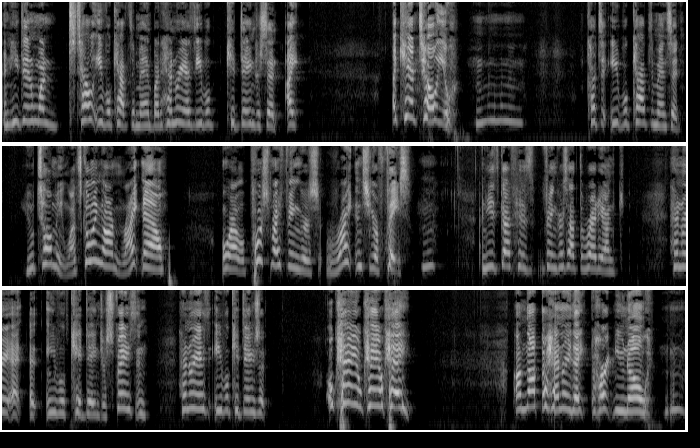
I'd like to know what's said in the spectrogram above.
And he didn't want to tell Evil Captain Man, but Henry, as Evil Kid Danger, said, I. I can't tell you. Cut to Evil Captain Man said, You tell me what's going on right now, or I will push my fingers right into your face. And he's got his fingers at the ready on Henry at, at Evil Kid Danger's face, and Henry as Evil Kid Danger said, Okay, okay, okay. I'm not the Henry that hurt you know.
